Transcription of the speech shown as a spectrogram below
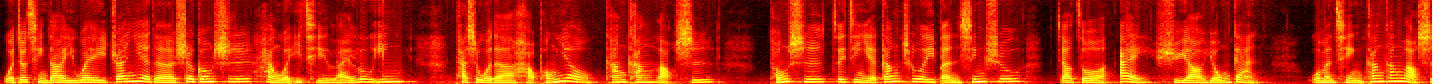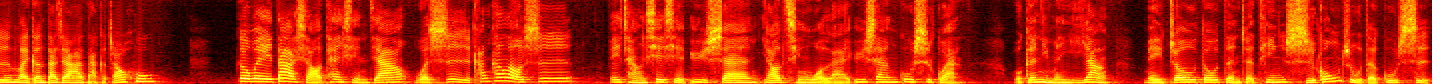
我就请到一位专业的社工师和我一起来录音。他是我的好朋友康康老师，同时最近也刚出了一本新书，叫做《爱需要勇敢》。我们请康康老师来跟大家打个招呼。各位大小探险家，我是康康老师。非常谢谢玉山邀请我来玉山故事馆。我跟你们一样，每周都等着听十公主的故事，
